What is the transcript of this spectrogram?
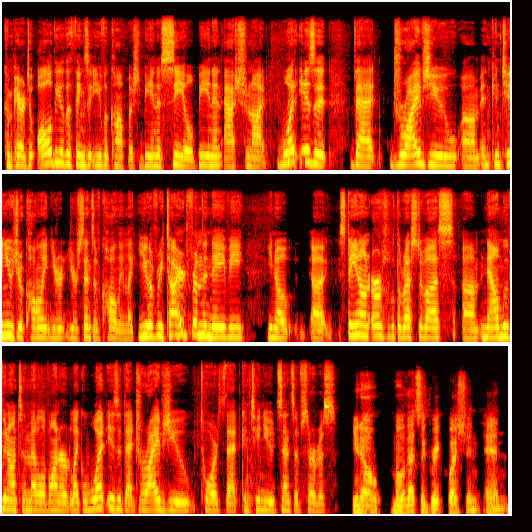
compared to all the other things that you've accomplished being a seal being an astronaut what is it that drives you um, and continues your calling your your sense of calling like you have retired from the navy you know uh, staying on earth with the rest of us um, now moving on to the medal of honor like what is it that drives you towards that continued sense of service you know mo that's a great question and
